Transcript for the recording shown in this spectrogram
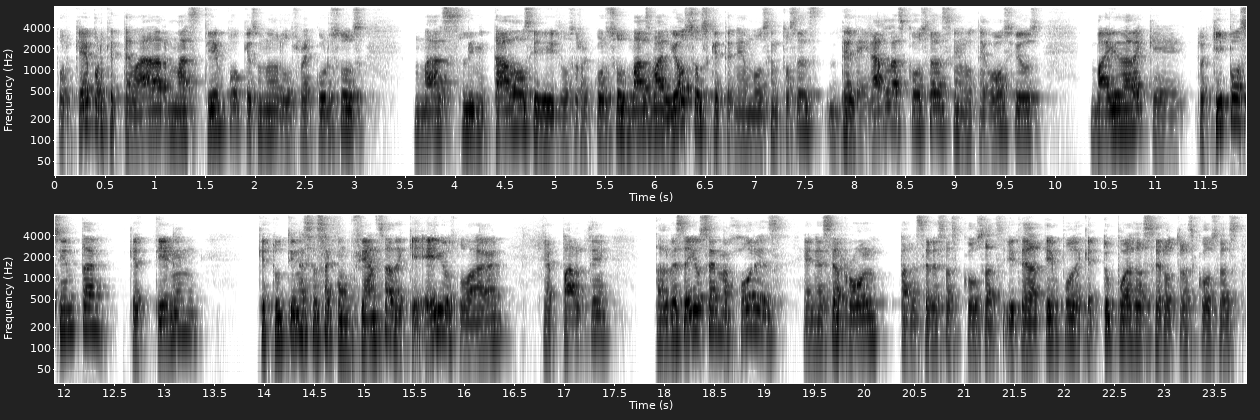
¿Por qué? Porque te va a dar más tiempo, que es uno de los recursos más limitados y los recursos más valiosos que tenemos. Entonces, delegar las cosas en los negocios va a ayudar a que tu equipo sienta que tienen, que tú tienes esa confianza de que ellos lo hagan y aparte, tal vez ellos sean mejores en ese rol para hacer esas cosas y te da tiempo de que tú puedas hacer otras cosas.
